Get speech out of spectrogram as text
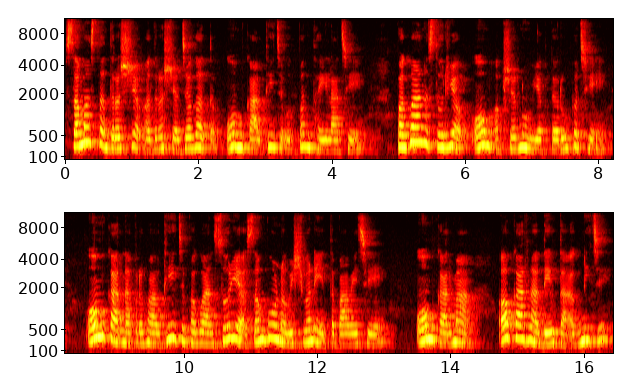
સમસ્ત દ્રશ્ય અદ્રશ્ય જગત ઓમકારથી જ ઉત્પન્ન થયેલા છે. ભગવાન સૂર્ય ઓમ અક્ષરનું વ્યક્ત રૂપ છે. ઓમકારના પ્રભાવથી જ ભગવાન સૂર્ય સંપૂર્ણ વિશ્વને તપાવે છે. ઓમકારમાં અકારના દેવતા અગ્નિ છે.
